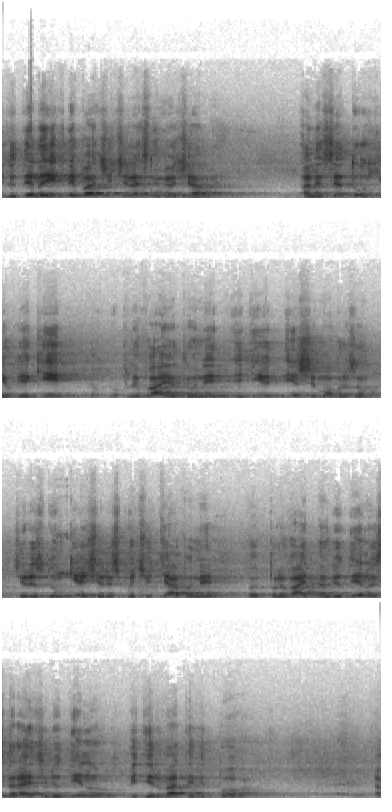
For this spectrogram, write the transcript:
І людина їх не бачить тілесними очами. Але це духів, які впливають, вони діють іншим образом, через думки, через почуття, вони впливають на людину і стараються людину відірвати від Бога. А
